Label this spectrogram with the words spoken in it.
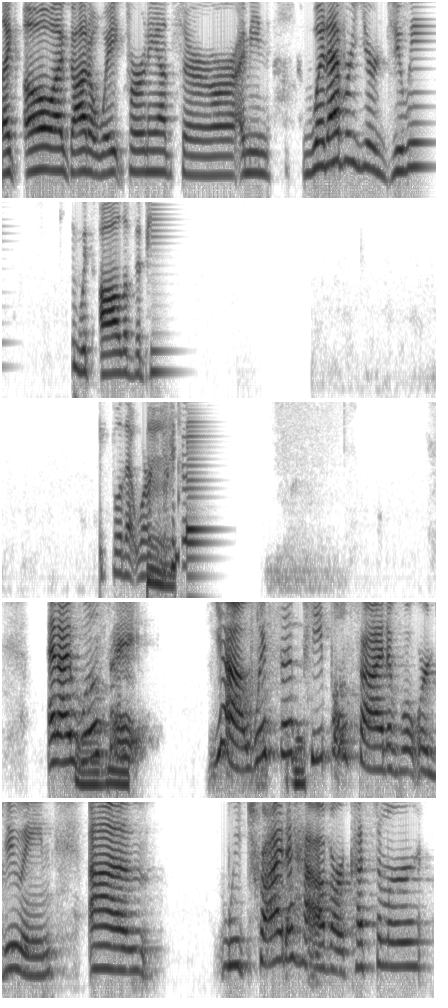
like, oh, I got to wait for an answer. Or, I mean, whatever you're doing, with all of the people that work Mm. with you. And I So will say, yeah, with the people side of what we're doing, um, we try to have our customer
